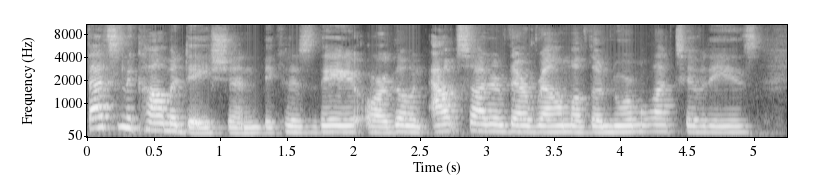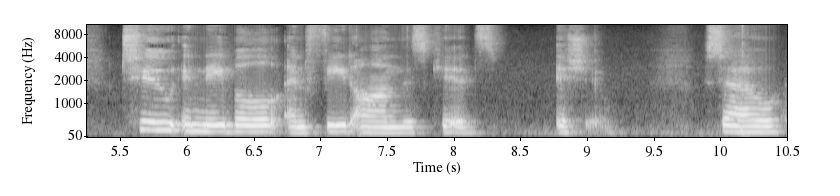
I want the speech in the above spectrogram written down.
That's an accommodation because they are going outside of their realm of the normal activities to enable and feed on this kid's issue. So,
